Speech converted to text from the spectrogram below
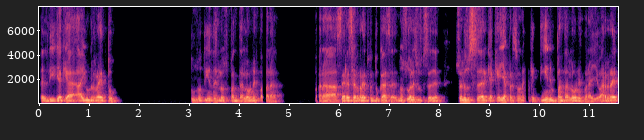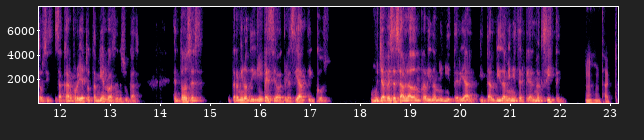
el día que hay un reto, tú no tienes los pantalones para, para hacer ese reto en tu casa. No suele suceder. Suele suceder que aquellas personas que tienen pantalones para llevar retos y sacar proyectos también lo hacen en su casa. Entonces, en términos de iglesia o eclesiásticos, muchas veces se ha hablado de una vida ministerial y tal vida ministerial no existe. Exacto.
